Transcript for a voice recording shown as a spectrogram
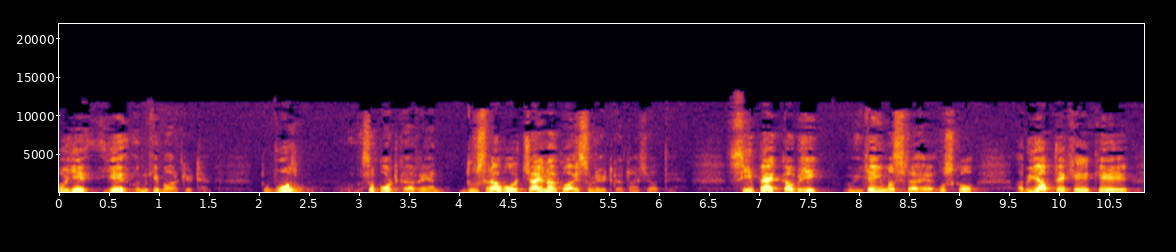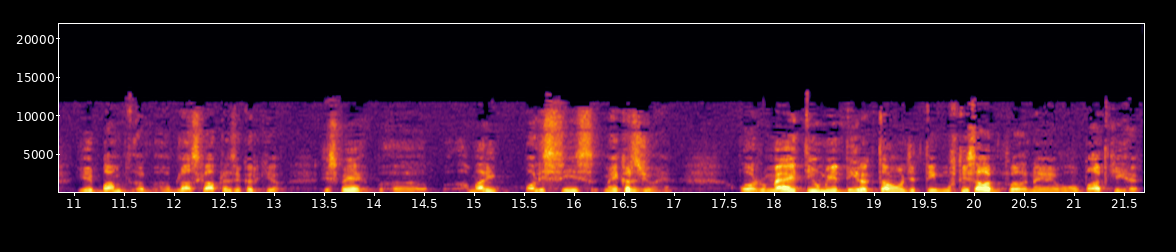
तो ये ये उनकी मार्केट है। तो वो सपोर्ट कर रहे हैं। दूसरा वो चाइना को आइसोलेट करना चाहते हैं। सी पैक का भी यही मसला है। उसको अभी आप देखें कि ये बम ब्लास्ट का आपने ज़िक्र किया। इसमें अ, हमारी पॉलिसी मेकर्स जो हैं और मैं इतनी उम्मीद नहीं रखता हूँ जितनी मुफ्ती साहब ने वो बात की है।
